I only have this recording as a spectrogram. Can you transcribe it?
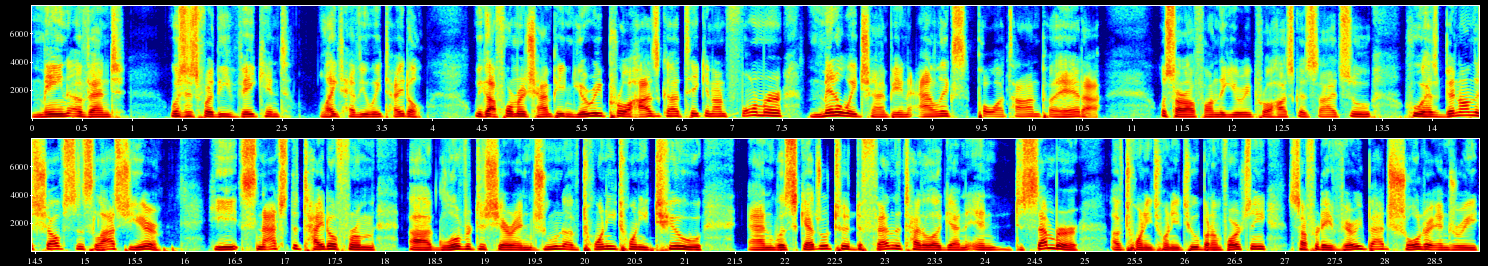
main event, which is for the vacant light heavyweight title. We got former champion Jiri Prochazka taking on former middleweight champion Alex Poatan Pereira. We'll start off on the Jiri Prochazka side, so, who has been on the shelf since last year. He snatched the title from uh, Glover Teixeira in June of 2022 and was scheduled to defend the title again in December of 2022, but unfortunately suffered a very bad shoulder injury,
